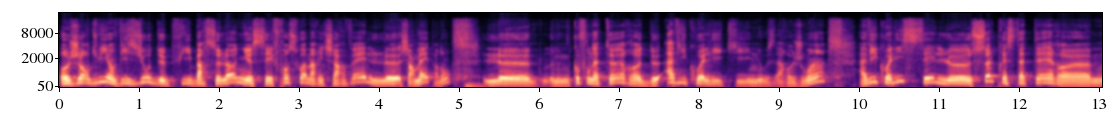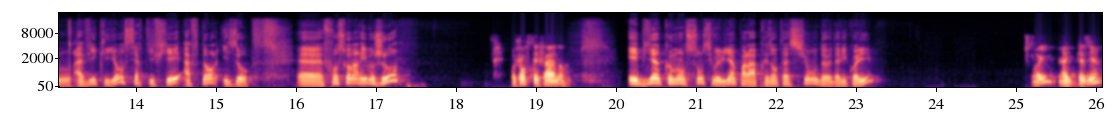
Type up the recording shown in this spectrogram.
Aujourd'hui en visio depuis Barcelone, c'est François-Marie Charvet, le Charmet, pardon, le euh, cofondateur de Aviquali qui nous a rejoint. Aviquali, c'est le seul prestataire euh, avis client certifié AFNOR ISO. Euh, François-Marie, bonjour. Bonjour Stéphane. Eh bien, commençons, si vous voulez bien, par la présentation d'Aviquali. Oui, avec plaisir.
